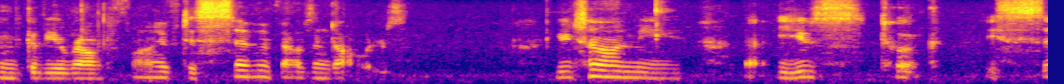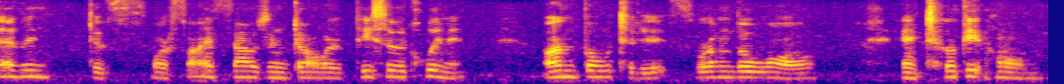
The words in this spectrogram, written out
and could be around five to seven thousand dollars. You're telling me you took a seven to or five thousand dollar piece of equipment, unbolted it from the wall, and took it home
